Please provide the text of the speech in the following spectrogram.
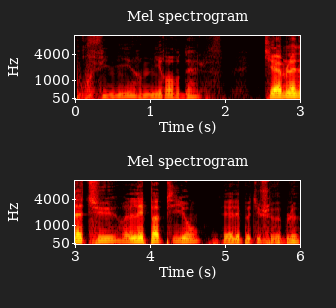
Pour finir, Mirror d'Elf. Qui aime la nature, les papillons et les petits cheveux bleus.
